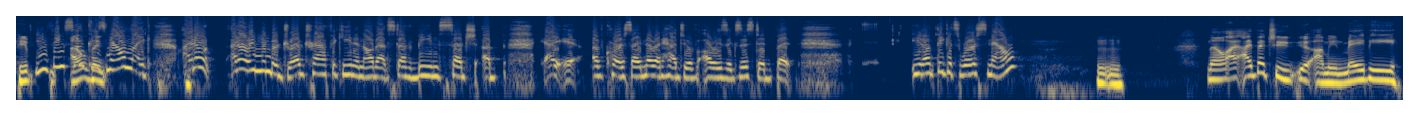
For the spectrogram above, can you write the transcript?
People, you think so? Because now, like, I don't, I don't remember drug trafficking and all that stuff being such a. I, of course, I know it had to have always existed, but you don't think it's worse now? Mm-mm. No, I, I bet you. I mean, maybe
